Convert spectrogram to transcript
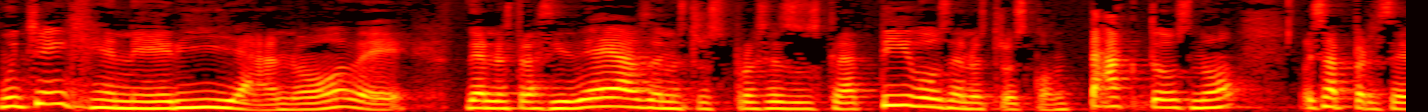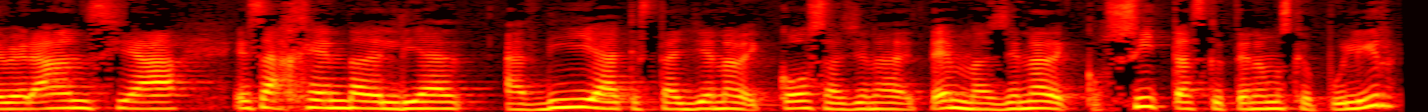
mucha ingeniería, ¿no? De, de nuestras ideas, de nuestros procesos creativos, de nuestros contactos, ¿no? Esa perseverancia, esa agenda del día a día que está llena de cosas, llena de temas, llena de cositas que tenemos que pulir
